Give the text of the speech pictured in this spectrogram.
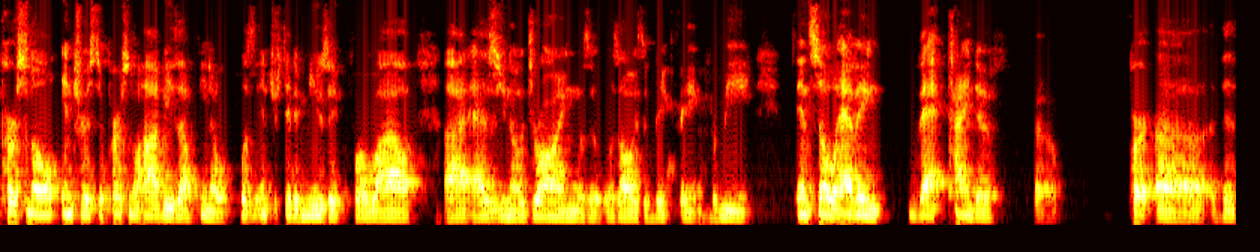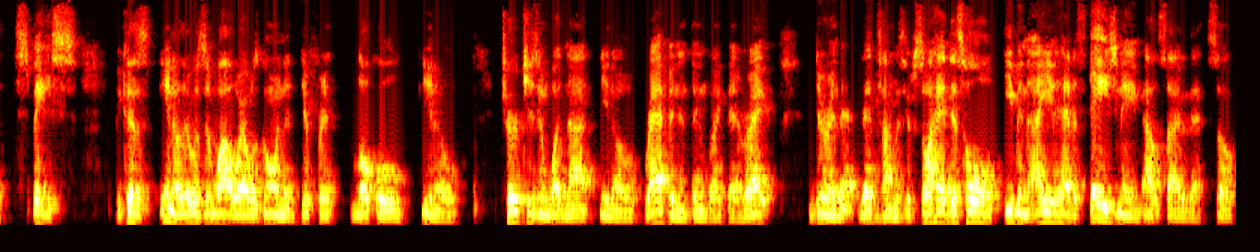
personal interests or personal hobbies, I you know was interested in music for a while. Uh, as you know, drawing was was always a big thing for me, and so having that kind of uh, per, uh, the space because you know there was a while where I was going to different local you know churches and whatnot, you know, rapping and things like that, right? During that that time, so I had this whole even I even had a stage name outside of that, so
